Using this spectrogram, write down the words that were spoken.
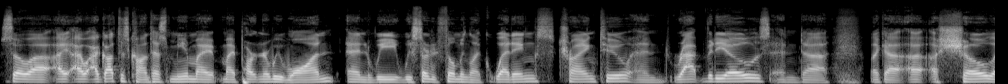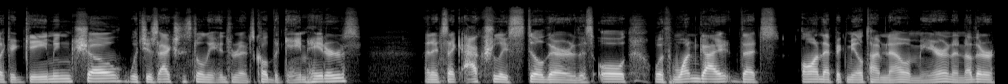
So uh, I, I I got this contest. Me and my my partner we won, and we we started filming like weddings, trying to, and rap videos, and uh, like a, a a show, like a gaming show, which is actually still on the internet. It's called The Game Haters, and it's like actually still there. This old with one guy that's on Epic Mealtime now, Amir, and another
